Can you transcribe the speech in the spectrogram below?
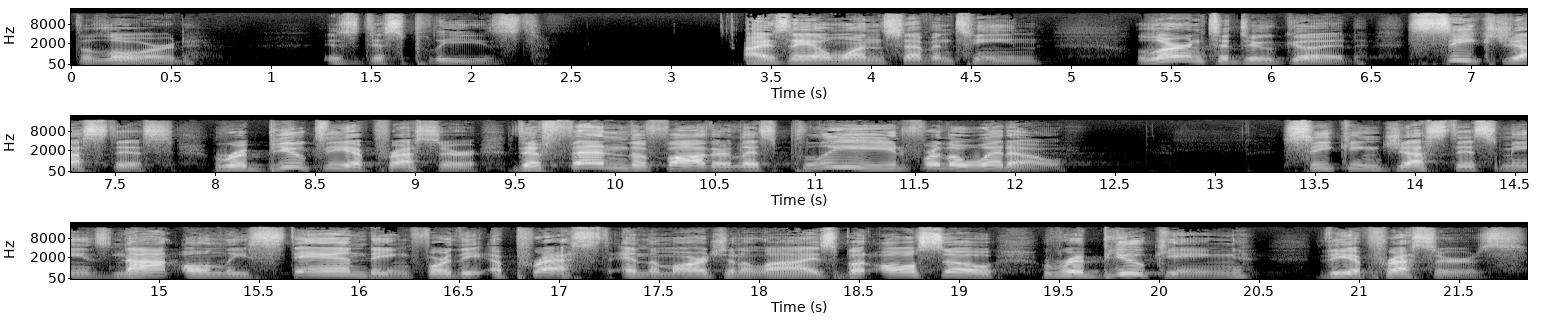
The Lord is displeased. Isaiah 117 Learn to do good, seek justice, rebuke the oppressor, defend the fatherless, plead for the widow. Seeking justice means not only standing for the oppressed and the marginalized, but also rebuking the oppressors,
